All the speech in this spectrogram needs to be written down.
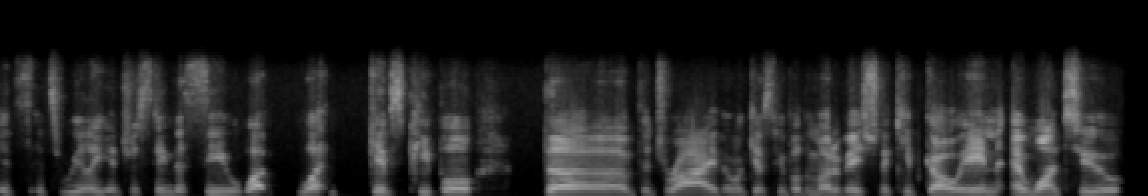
it's it's really interesting to see what what gives people the the drive and what gives people the motivation to keep going and want to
